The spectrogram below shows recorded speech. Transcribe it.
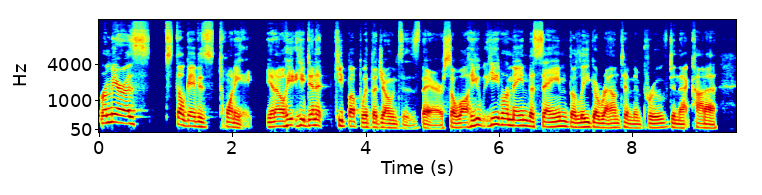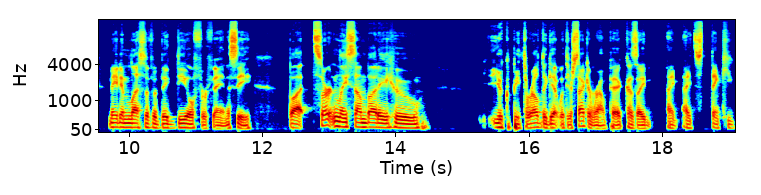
Ramirez still gave his 28. You know, he, he didn't keep up with the Joneses there. So while he he remained the same, the league around him improved and that kind of made him less of a big deal for fantasy. But certainly somebody who you could be thrilled to get with your second round pick because I, I I think he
